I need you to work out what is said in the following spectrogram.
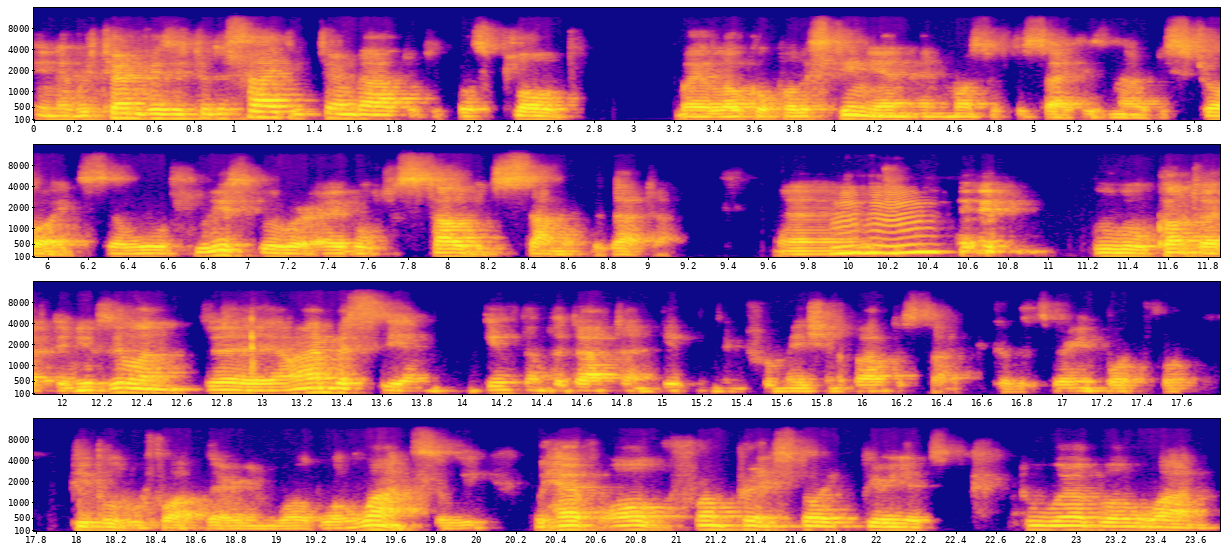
in a return visit to the site, it turned out that it was plowed by a local Palestinian, and most of the site is now destroyed. So at least we were able to salvage some of the data. Uh, mm-hmm. We will contact the New Zealand uh, embassy and give them the data and give them the information about the site because it's very important for people who fought there in World War One. So we, we have all from prehistoric periods to World War One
